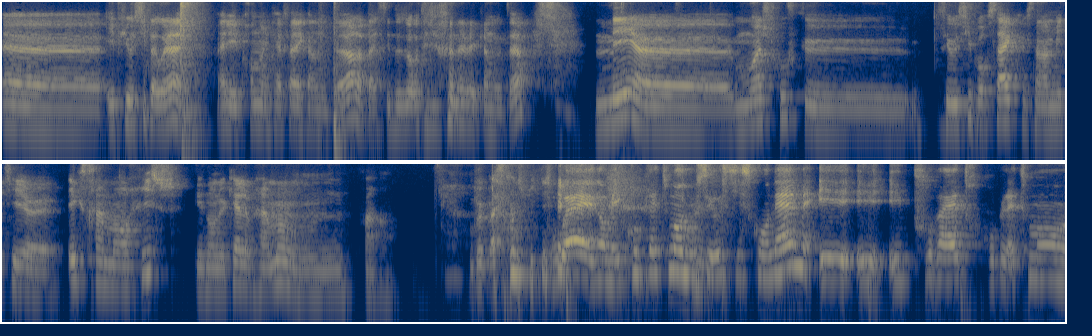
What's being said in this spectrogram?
Euh, et puis aussi, bah, voilà, aller prendre un café avec un auteur, passer deux heures au téléphone avec un auteur. Mais euh, moi, je trouve que c'est aussi pour ça que c'est un métier euh, extrêmement riche et dans lequel vraiment on ne peut pas s'ennuyer. Ouais, non, mais complètement. Nous, c'est aussi ce qu'on aime. Et, et, et, pour être complètement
